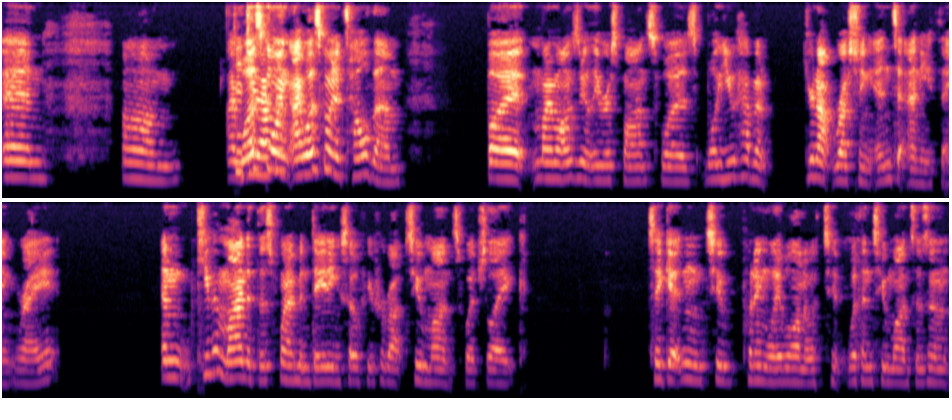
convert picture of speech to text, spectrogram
And um I Did was going I was going to tell them, but my mom's immediately response was, "Well, you haven't you're not rushing into anything, right?" And keep in mind at this point I've been dating Sophie for about 2 months, which like to get into putting label on it with two, within 2 months isn't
